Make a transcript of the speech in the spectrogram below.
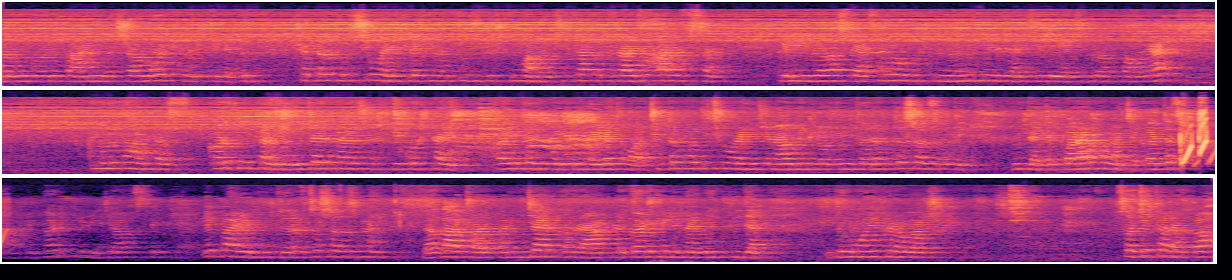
डोंगर पाणी अशा अवघड ठिकाणी केल्यातून छत्रपती शिवाजी रचना दृष्टी मावळची ताकद राजकारण केलेली व्यवस्था या सर्व गोष्टी नवीन पिढीला दिली याची पाहण्यात म्हणून म्हणतात खरंच मित्रांनो विचार करण्यासारखी गोष्ट आहे. काहीतरी करतो व्हायला हवा छत्रपती शिवरायांचे नाव घेतलं तुमचं रक्त सळसळते आणि त्याच्या पराक्रमाच्या कथाच गड केले जे असते. हे पाहिजे तुमचं रक्त सहज नाही. जगा थोडाफार विचार करा. आपलं गड केले नाही. व्यक्ती द्या. इथं मोही प्रवास. स्वच्छता राखा.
